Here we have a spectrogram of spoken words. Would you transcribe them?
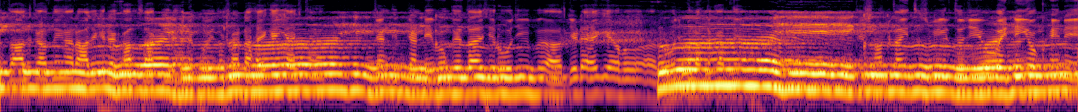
ਅਰਦਾਸ ਕਰਦੇ ਹਾਂ ਰਾਜ ਕਰੇ ਖਾਲਸਾ ਕੀ ਹੈ ਕੋਈ ਤਾਂ ਸਾਡਾ ਹੈਗਾ ਹੀ ਅੱਜ ਤਾਂ। ਚੰਗੇ ਝੰਡੇ ਵਾਂਗੇ ਤਾਂ ਅਸੀਂ ਰੋਜ਼ ਹੀ ਜਿਹੜੇ ਹੈਗੇ ਉਹ ਰੋਜ਼ ਬੁਲੰਦ ਕਰਦੇ ਹਾਂ। ਤੇ ਸੰਤਾਂ ਦੀ ਤਸਵੀਰ ਤੋਂ ਜੇ ਉਹ ਇੰਨੇ ਹੀ ਔਖੇ ਨੇ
